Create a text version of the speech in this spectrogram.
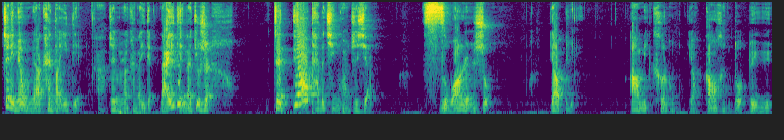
这里面我们要看到一点啊，这里面要看到一点，哪一点呢？就是在 Delta 的情况之下，死亡人数要比奥密克戎要高很多。对于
